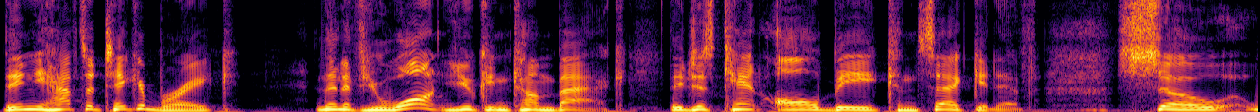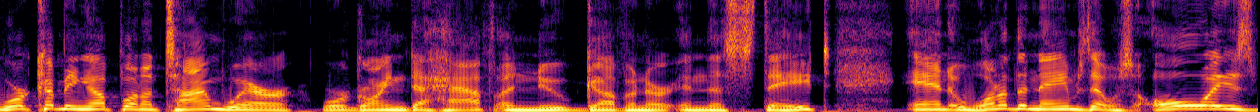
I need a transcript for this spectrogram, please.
then you have to take a break. And then, if you want, you can come back. They just can't all be consecutive. So, we're coming up on a time where we're going to have a new governor in the state. And one of the names that was always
